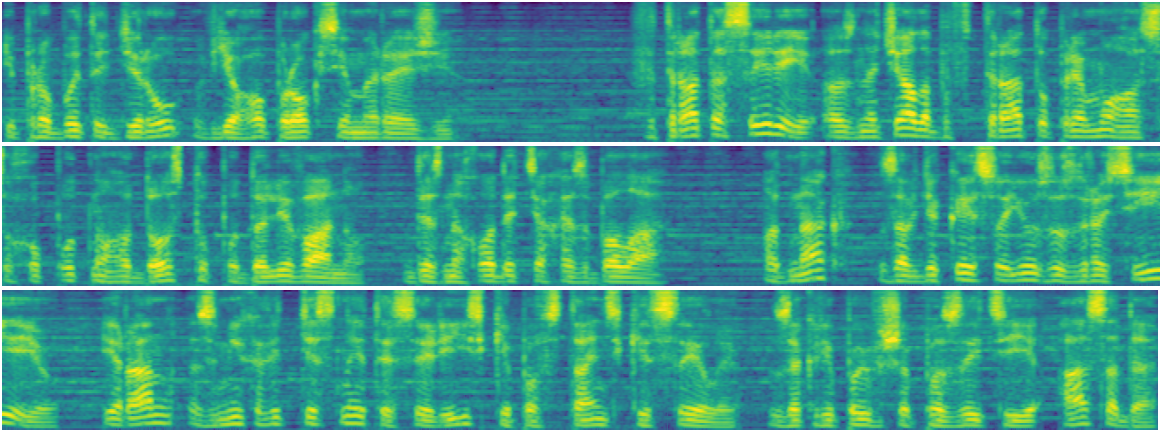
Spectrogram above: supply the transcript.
і пробити діру в його проксі мережі. Втрата Сирії означала б втрату прямого сухопутного доступу до Лівану, де знаходиться Хезбола. Однак, завдяки союзу з Росією, Іран зміг відтіснити сирійські повстанські сили, закріпивши позиції Асада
